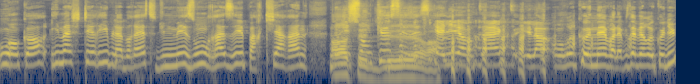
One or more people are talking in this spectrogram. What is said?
Ou encore, image terrible à Brest d'une maison rasée par Kiaran, ne ah, laissant que ses escaliers intacts. Et là, on reconnaît, voilà, vous avez reconnu.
